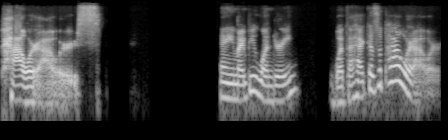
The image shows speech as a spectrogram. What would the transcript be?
power hours. Now, you might be wondering, what the heck is a power hour?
